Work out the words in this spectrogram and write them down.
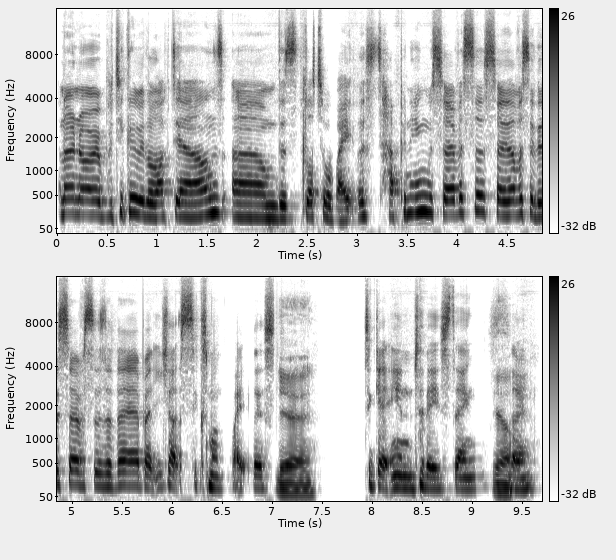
And I know, particularly with the lockdowns, um, there's lots of wait lists happening with services. So obviously the services are there, but you got six month wait list Yeah. to get into these things. Yeah. So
